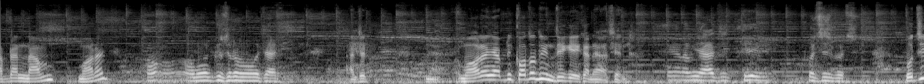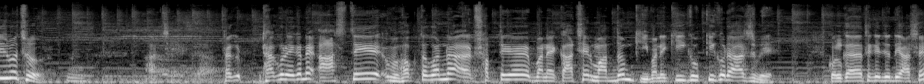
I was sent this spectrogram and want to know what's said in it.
আপনার নাম মহারাজ? অমর কৃষ্ণ ব্রহ্মচারী। আচ্ছা মহারাজ আপনি কতদিন থেকে এখানে আছেন? এখানে আমি আজ পঁচিশ বছর। পঁচিশ বছর? আচ্ছা ঠাকুর ঠাকুর এখানে আসতে ভক্তগণরা সব থেকে মানে কাছের মাধ্যম কি? মানে কি কি করে আসবে? কলকাতা থেকে যদি আসে?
